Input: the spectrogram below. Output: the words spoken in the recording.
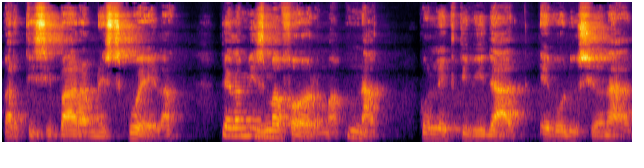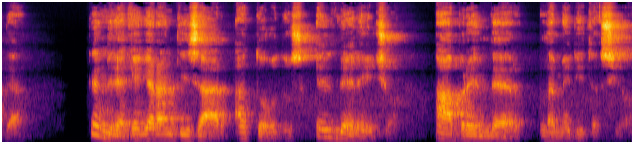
participar a una escuela, de la misma forma una colectividad evolucionada tendría que garantizar a todos el derecho a aprender la meditación.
